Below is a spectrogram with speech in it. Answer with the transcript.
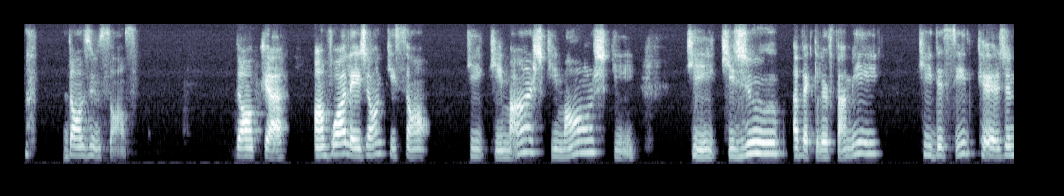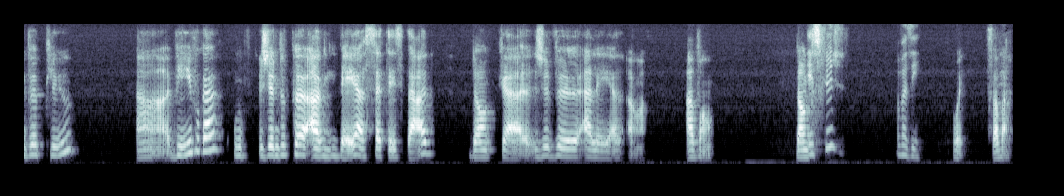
dans un sens. Donc, euh, on voit les gens qui sont, qui, qui marchent, qui mangent, qui, qui, qui jouent avec leur famille, qui décident que je ne veux plus vivre ou je ne peux arriver à cet stade. Donc, euh, je veux aller euh, avant. Donc, est-ce que. Vas-y. Oui, ça va.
